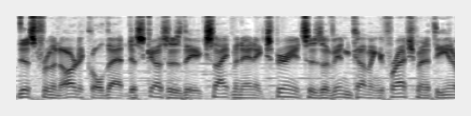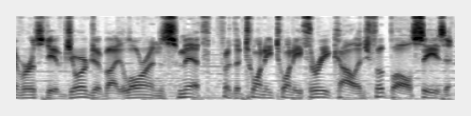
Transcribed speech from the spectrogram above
This from an article that discusses the excitement and experiences of incoming freshmen at the University of Georgia by Lauren Smith for the 2023 college football season.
